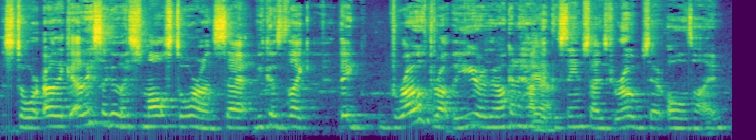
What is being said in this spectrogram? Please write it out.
store, or like at least like a, small store on set because like they grow throughout the year. They're not gonna have Yeah. like the same sized robes at all the time.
